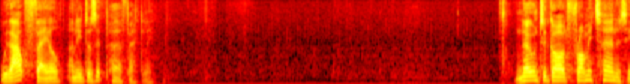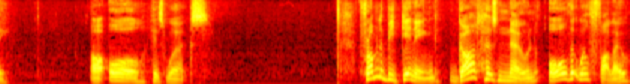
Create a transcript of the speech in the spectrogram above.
without fail, and he does it perfectly. Known to God from eternity are all his works. From the beginning, God has known all that will follow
